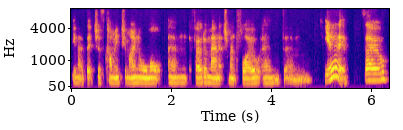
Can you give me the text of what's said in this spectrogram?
you know that just come into my normal um, photo management flow and um, yeah so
